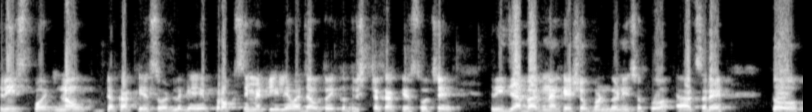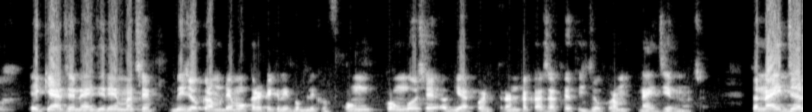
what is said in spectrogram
ત્રીસ પોઈન્ટ નવ ટકા કેસો, એટલે કે એપ્રોક્સિમેટલી લેવા જાવ તો એકત્રીસ ટકા કેસો છે. ત્રીજા ભાગના કેસો પણ ગણી શકો આશરે તો એ ક્યાં છે? નાઇજીરિયામાં છે. બીજો ક્રમ ડેમોક્રેટિક રિપબ્લિક ઓફ કોંગો છે, અગિયાર પોઈન્ટ ત્રણ ટકા સાથે. ત્રીજો ક્રમ નાઇજીરિયાનો છે. તો નાઇજર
